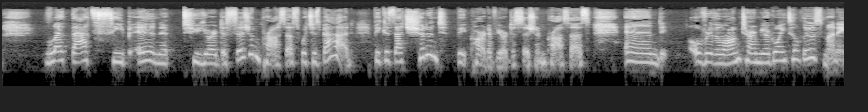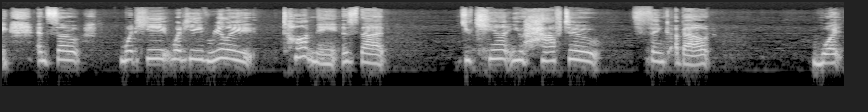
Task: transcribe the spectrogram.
let that seep in to your decision process, which is bad because that shouldn't be part of your decision process. And over the long term, you're going to lose money. And so what he what he really taught me is that you can't you have to think about what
